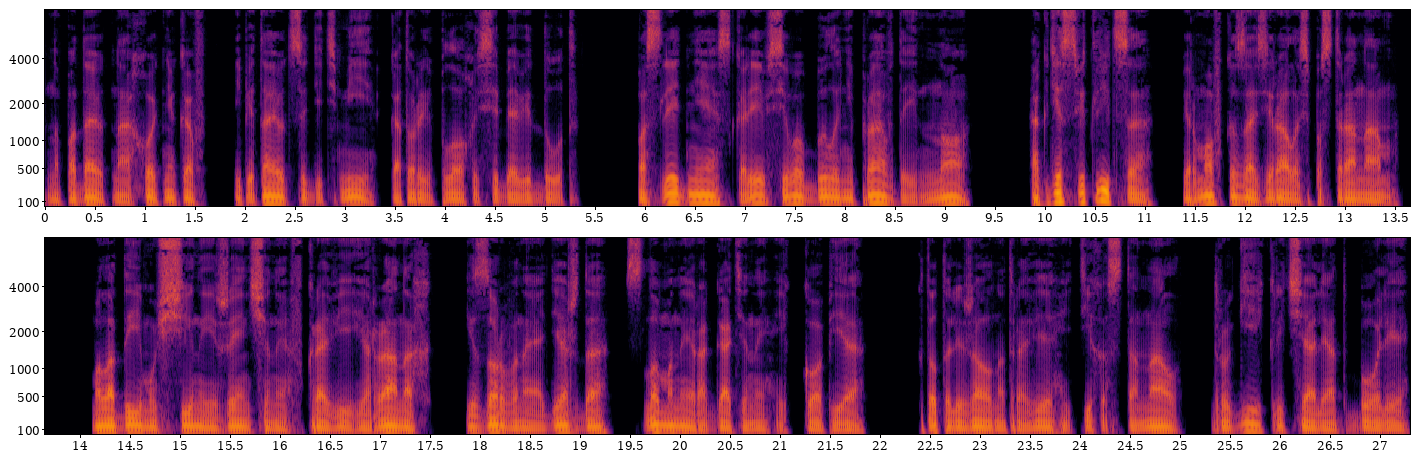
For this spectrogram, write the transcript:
нападают на охотников и питаются детьми, которые плохо себя ведут. Последнее, скорее всего, было неправдой, но... «А где светлица?» Пермовка зазиралась по сторонам. Молодые мужчины и женщины в крови и ранах, изорванная одежда, сломанные рогатины и копья. Кто-то лежал на траве и тихо стонал, другие кричали от боли.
